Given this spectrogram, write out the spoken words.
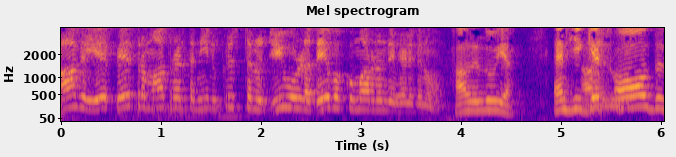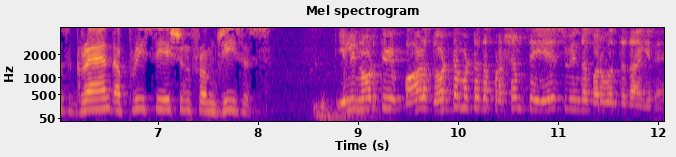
ಆಗ ಏ ಪೇತ್ರ ಮಾತ್ರ ಹೇಳ್ತಾನೆ ನೀನು ಕ್ರಿಸ್ತನು ಜೀವವುಳ್ಳ ದೇವಕುಮಾರನೆಂದು ಹೇಳಿದನು Hallelujah. And he gets Hallelujah. all this grand appreciation from Jesus. ಇಲ್ಲಿ ನೋಡ್ತೀವಿ ಬಹಳ ದೊಡ್ಡ ಮಟ್ಟದ ಪ್ರಶಂಸೆ ಯೇಸುವಿಂದ ಬರುವಂತದಾಗಿದೆ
